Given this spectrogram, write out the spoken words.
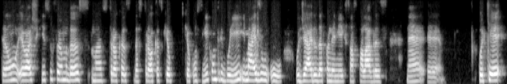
Então, eu acho que isso foi uma das umas trocas, das trocas que eu, que eu consegui contribuir, e mais o, o, o diário da pandemia, que são as palavras, né? É, porque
